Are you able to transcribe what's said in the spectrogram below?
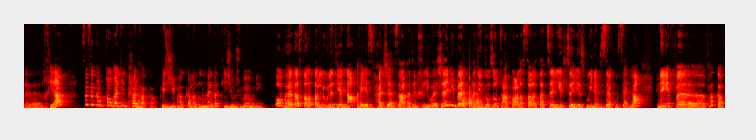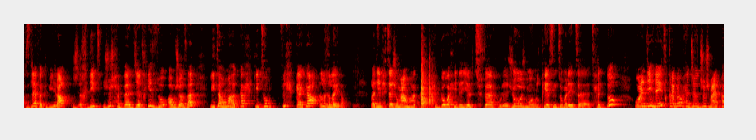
آه، الخيار. صافي كنبقاو غاديين بحال هكا. كيجيب هكا هاد المنيضر كيجيو زويونين. وبهذا السلطة الأولى ديالنا. هي صفحات جاهزة غادي نخليوها جانبا. غادي ندوزو نتعرفوا على السلطة الثانية حتى هي زوينة بزاف وسهلة. هنايا في هكا في زلافة كبيرة خديت جوج حبات ديال خيزو أو جزر اللي تا هما هكا حكيتهم في الحكاكة الغليظة. غادي نحتاجو معاهم هكا حبة واحدة ديال التفاح ولا جوج المهم القياس نتوما اللي تحدوا وعندي هنايا تقريبا واحد جوج معالق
